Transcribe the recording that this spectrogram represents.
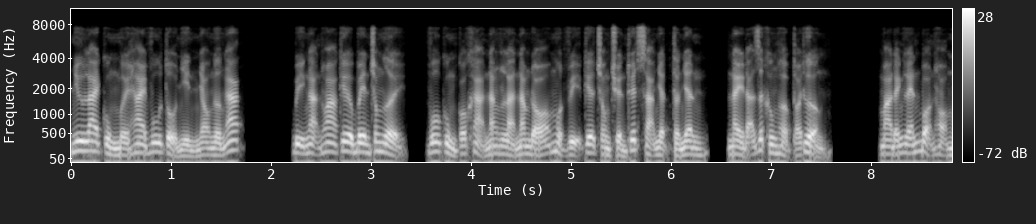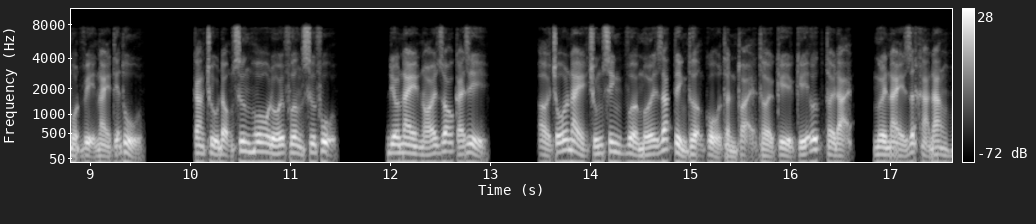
Như lai cùng mười hai vu tổ nhìn nhau ngớ ngác. Bị ngạn hoa kia bên trong người, vô cùng có khả năng là năm đó một vị kia trong truyền thuyết xạ nhật thần nhân, này đã rất không hợp t h ó i thường. Mà đánh lén bọn họ một vị này tiến thủ. Càng chủ động xưng hô đối phương sư phụ. Điều này nói rõ cái gì? Ở chỗ này chúng sinh vừa mới giác tỉnh thượng cổ thần thoại thời kỳ ký ức thời đại, người này rất khả năng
